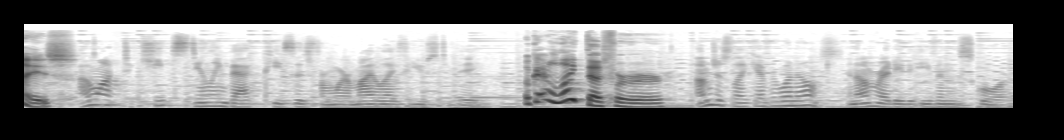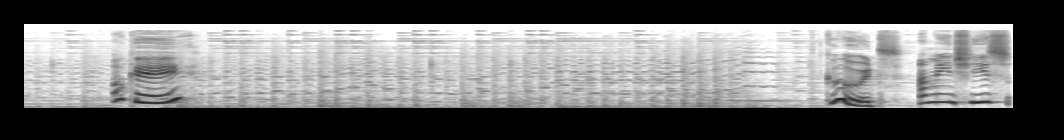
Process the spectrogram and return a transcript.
Nice. I want to keep stealing back pieces from where my life used to be. Okay, I like that for her. I'm just like everyone else, and I'm ready to even the score. Okay. Good. I mean, she's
